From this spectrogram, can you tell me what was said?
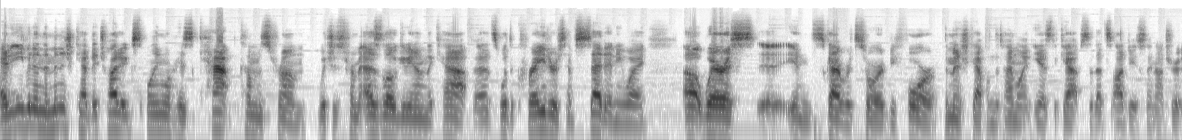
And even in the Minish Cap, they try to explain where his cap comes from, which is from Ezlo giving him the cap. That's what the creators have said anyway. Uh, whereas uh, in Skyward Sword, before the Minish Cap on the timeline, he has the cap, so that's obviously not true.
